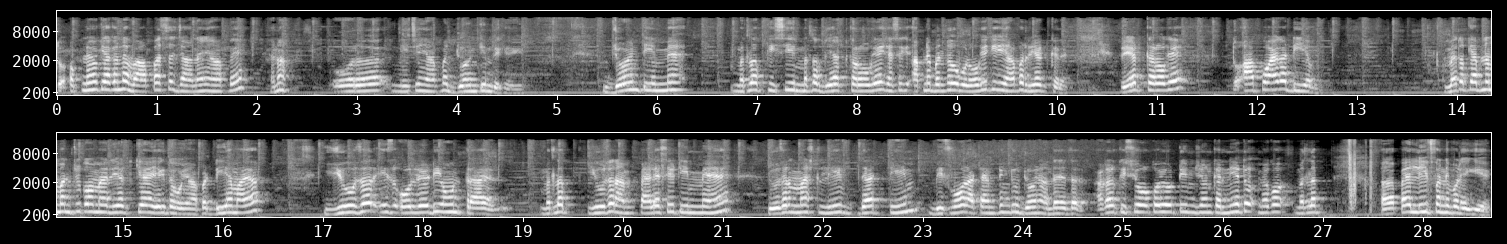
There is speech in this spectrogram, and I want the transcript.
तो अपने को क्या करना है? वापस से जाना है यहाँ पे, है ना? और नीचे यहाँ पर ज्वाइन टीम दिखेगी। ज्वाइन टीम में मतलब किसी मतलब रिएक्ट करोगे, जैसे कि अपने बंदे को बोलोगे कि यहाँ पर रिएक्ट करे। रिएक्ट करोगे तो आपको आएगा डीएम मैं तो कैप्टन बन चुका हूँ, मैं रिएक्ट किया एक देखो यहाँ पर डीएम आया। User is already on trial मतलब यूज़र हम पहले से टीम में है। User must leave that team before attempting to join other अगर किसी को कोई और टीम ज्वाइन करनी है तो मेरे को मतलब पहले लीव करनी पड़ेगी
